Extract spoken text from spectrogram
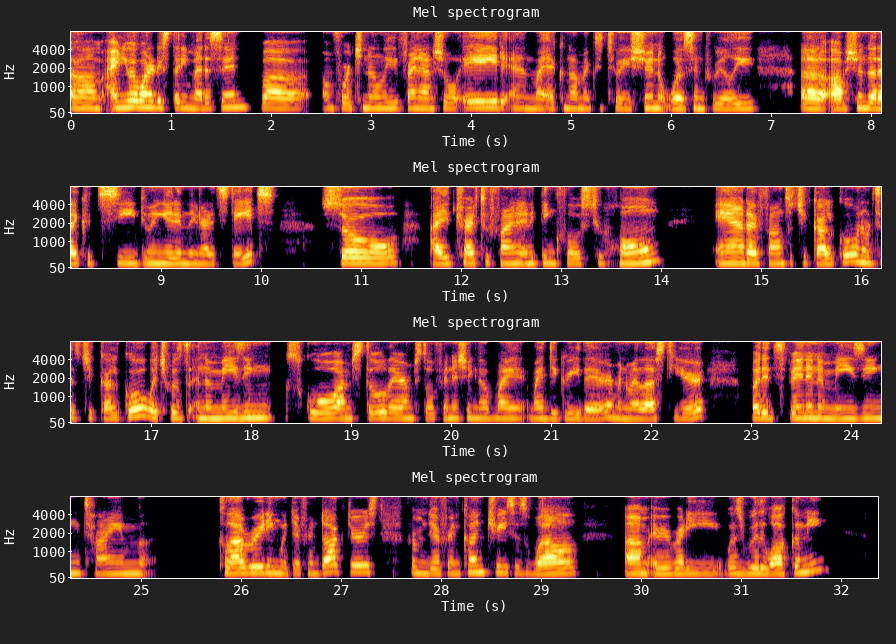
Um, I knew I wanted to study medicine, but unfortunately, financial aid and my economic situation wasn't really an option that I could see doing it in the United States. So I tried to find anything close to home and I found Xochicalco, Universidad Xochicalco, which was an amazing school. I'm still there. I'm still finishing up my my degree there. I'm in my last year, but it's been an amazing time collaborating with different doctors from different countries as well. Um, everybody was really welcoming.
